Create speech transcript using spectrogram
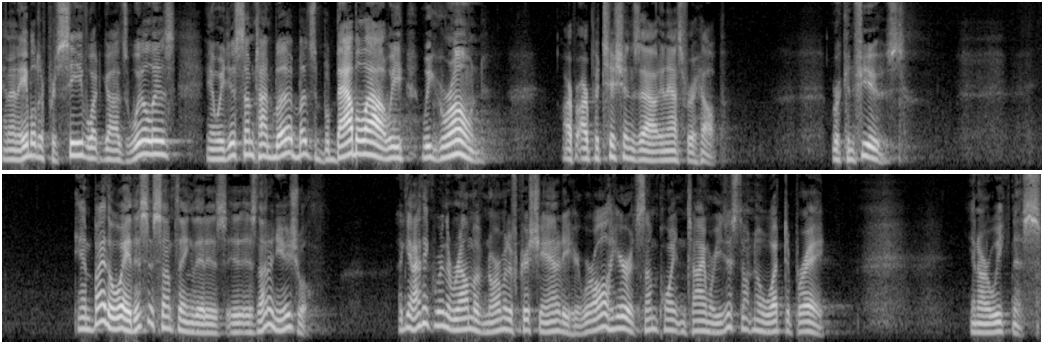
and unable to perceive what God's will is, and we just sometimes babble out. We, we groan our, our petitions out and ask for help. We're confused. And by the way, this is something that is, is not unusual. Again, I think we're in the realm of normative Christianity here. We're all here at some point in time where you just don't know what to pray in our weakness.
